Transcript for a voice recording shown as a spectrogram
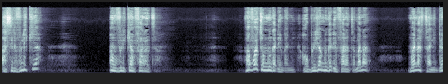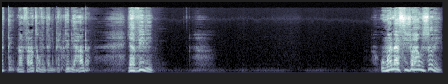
asirivulikia amvulikia mfaransa. Vavwatso mdunga dembani aubulisha mdunga de mfaransa mana mwana sa liberté na mfaransa kuvenza liberté yodi ahandra yavili umwana asijwa hauzuri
